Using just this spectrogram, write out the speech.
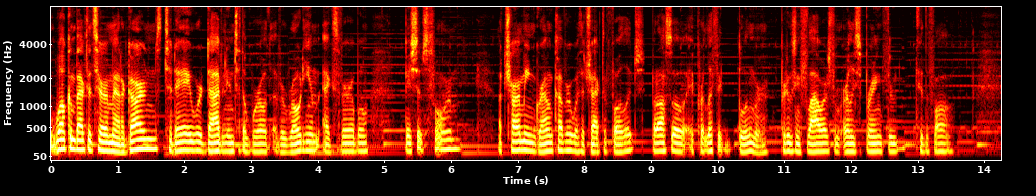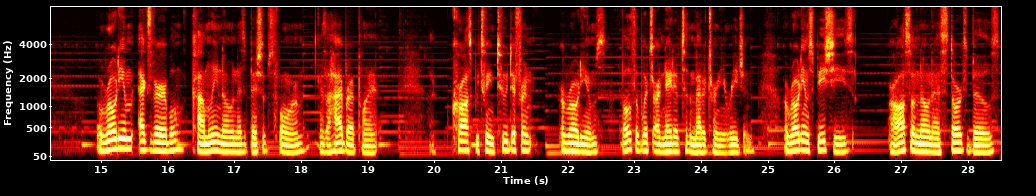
Welcome back to Terra Mater Gardens. Today we're diving into the world of Erodium ex variabile Bishop's Form, a charming ground cover with attractive foliage, but also a prolific bloomer, producing flowers from early spring through to the fall. Erodium ex variabile, commonly known as Bishop's Form, is a hybrid plant, a cross between two different erodiums, both of which are native to the Mediterranean region. Erodium species are also known as stork's bills,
